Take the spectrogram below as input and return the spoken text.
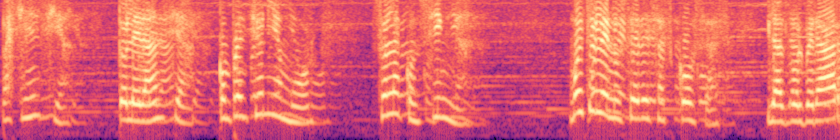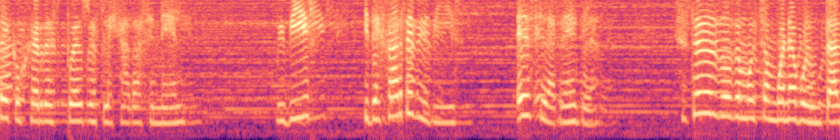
Paciencia, tolerancia, comprensión y amor son la consigna. Muéstrele en usted esas cosas y las volverá a recoger después reflejadas en él. Vivir y dejar de vivir es la regla. Si ustedes dos demuestran buena voluntad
